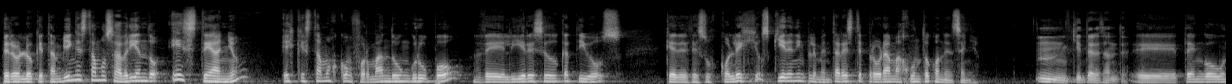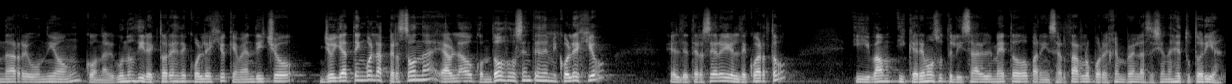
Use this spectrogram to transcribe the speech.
Pero lo que también estamos abriendo este año es que estamos conformando un grupo de líderes educativos que desde sus colegios quieren implementar este programa junto con Enseña. Mm, qué interesante. Eh, tengo una reunión con algunos directores de colegio que me han dicho, yo ya tengo la persona, he hablado con dos docentes de mi colegio, el de tercero y el de cuarto, y, vam- y queremos utilizar el método para insertarlo, por ejemplo, en las sesiones de tutoría.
